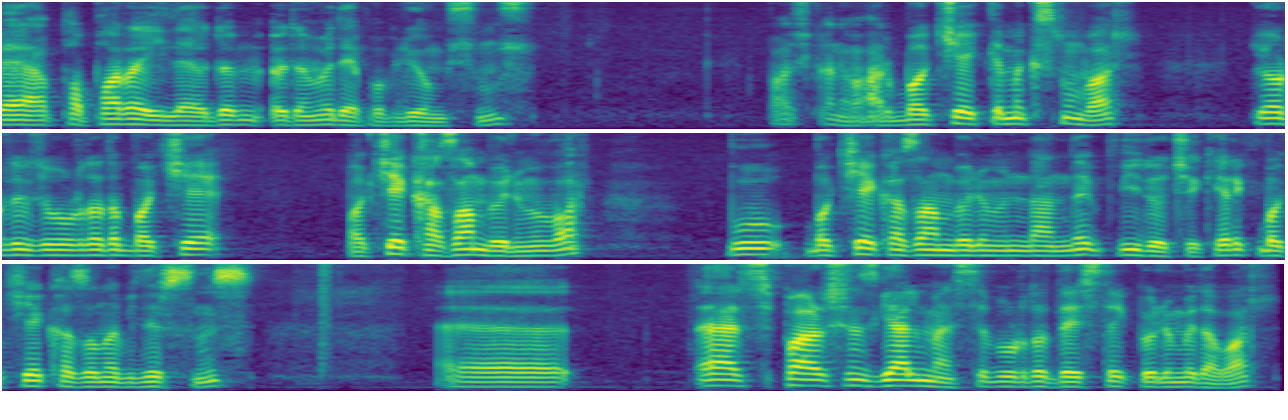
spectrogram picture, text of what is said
veya papara ile ödeme, ödeme de yapabiliyormuşsunuz. Başka ne var? Bakiye ekleme kısmı var. Gördüğünüz gibi burada da bakiye bakiye kazan bölümü var. Bu bakiye kazan bölümünden de video çekerek bakiye kazanabilirsiniz. Ee, eğer siparişiniz gelmezse burada destek bölümü de var.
